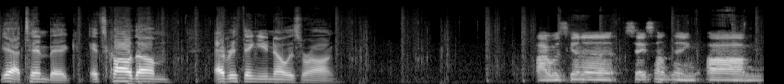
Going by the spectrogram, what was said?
Yeah, Tim Big. It's called um, Everything You Know Is Wrong. I was gonna say something. Um,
